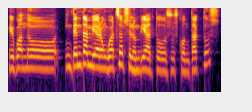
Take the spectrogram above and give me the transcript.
que cuando intenta enviar un WhatsApp se lo envía a todos sus contactos,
